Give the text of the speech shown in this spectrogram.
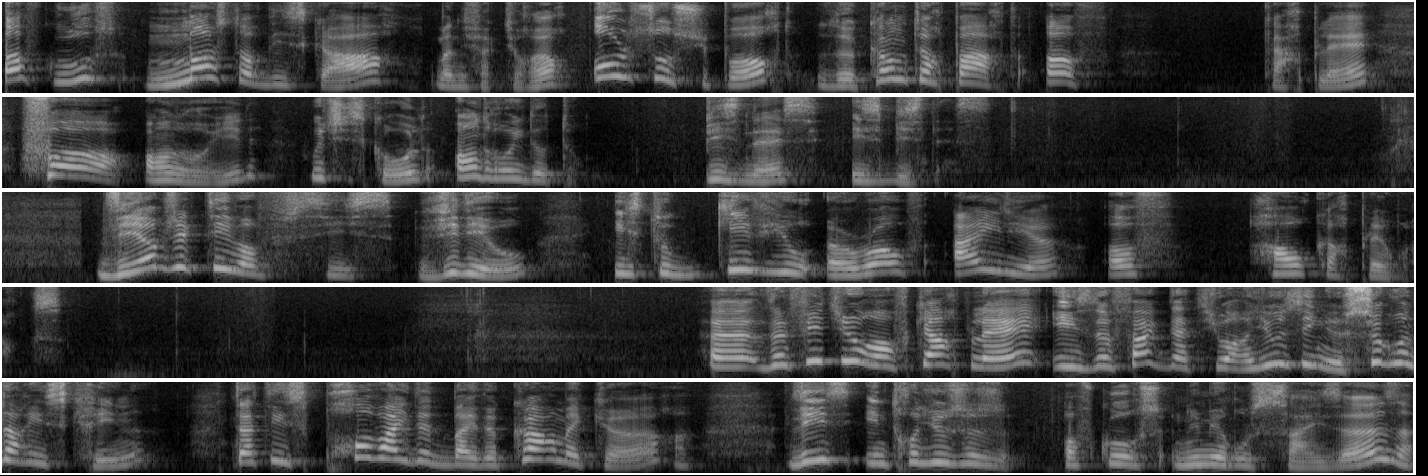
Of course, most of these car manufacturers also support the counterpart of CarPlay for Android, which is called Android Auto. Business is business. The objective of this video is to give you a rough idea of how CarPlay works. Uh, the feature of CarPlay is the fact that you are using a secondary screen that is provided by the car maker. This introduces, of course, numerous sizes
